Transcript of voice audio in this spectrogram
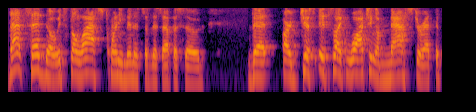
That said, though, it's the last 20 minutes of this episode that are just it's like watching a master at the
